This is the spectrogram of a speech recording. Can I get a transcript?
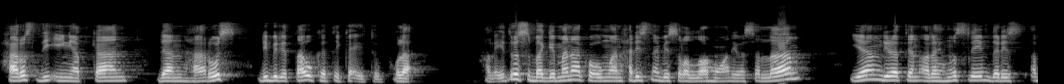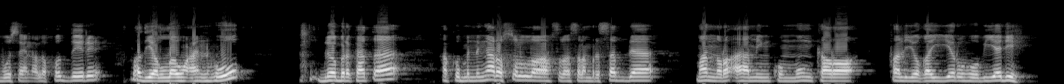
Harus diingatkan dan harus diberitahu ketika itu pula. Hal itu sebagaimana keumuman hadis Nabi Shallallahu Alaihi Wasallam yang diriwayatkan oleh Muslim dari Abu Sa'id Al Khudri radhiyallahu anhu. Beliau berkata, aku mendengar Rasulullah SAW bersabda, "Man ra'a minkum munkara falyughayyirhu biyadihi.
